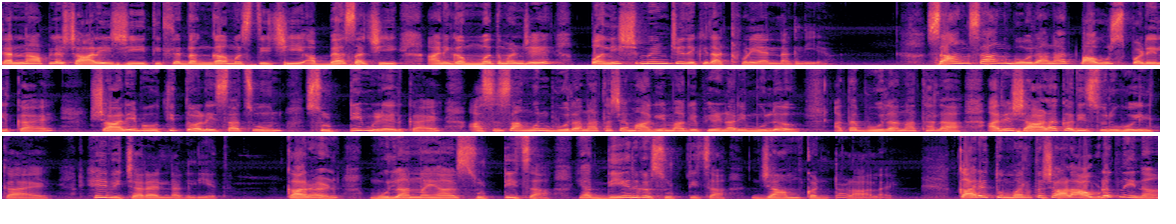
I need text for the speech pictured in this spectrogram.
त्यांना आपल्या शाळेची तिथल्या दंगामस्तीची अभ्यासाची आणि गंमत म्हणजे पनिशमेंटची देखील आठवण यायला लागली आहे. सांग सांग भोलानाथ पाऊस पडेल काय? शाळेभोवती तळे साचून सुट्टी मिळेल काय? असं सांगून भोलानाथाच्या मागे मागे फिरणारी मुलं आता भोलानाथाला अरे शाळा कधी सुरू होईल काय? हे विचारायला लागली आहेत. कारण मुलांना ह्या सुट्टीचा ह्या दीर्घ सुट्टीचा जाम कंटाळा आलाय. का रे तुम्हाला तर शाळा आवडत नाही ना?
